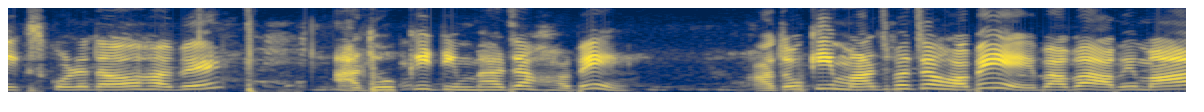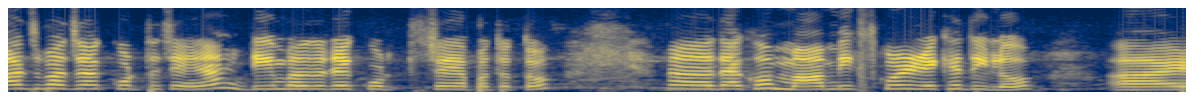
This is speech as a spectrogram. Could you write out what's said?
মিক্স করে দেওয়া হবে। আদৌ কি ডিম ভাজা হবে? আদৌ কি মাছ ভাজা হবে? বাবা, আমি মাছ ভাজা করতে চাই না ডিম ভাজাটাই করতে চাই আপাতত। দেখো, মা মিক্স করে রেখে দিল। আর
